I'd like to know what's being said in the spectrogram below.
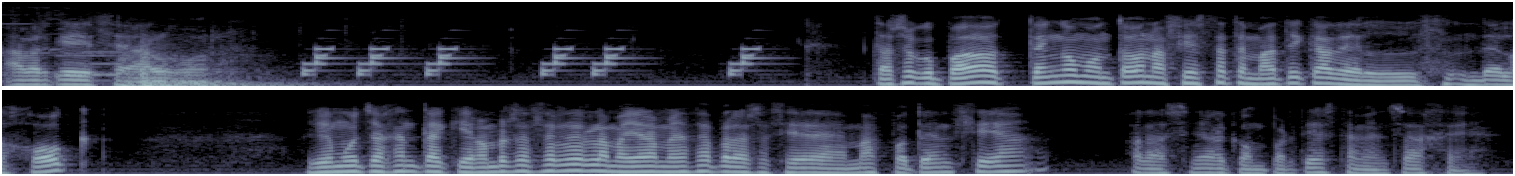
A ver qué dice Algor. ¿Estás ocupado? Tengo montado una fiesta temática del, del Hawk. Y hay mucha gente aquí. El hombre sacerdote es la mayor amenaza para la sociedad. Más potencia a la señal. Compartir este mensaje.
